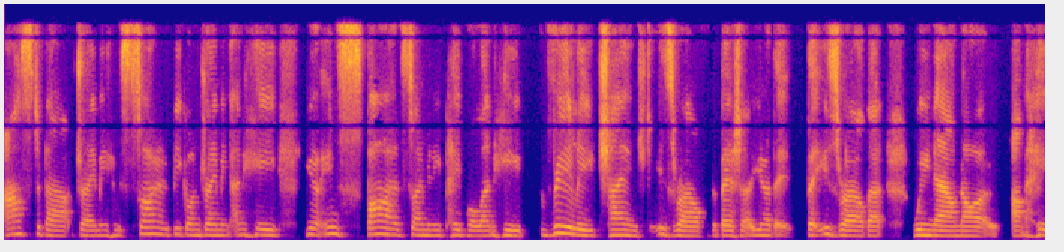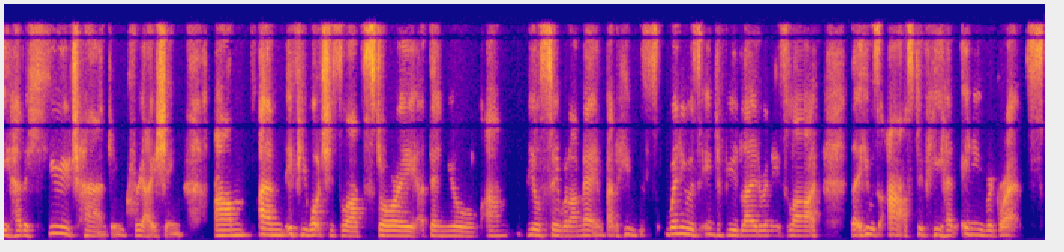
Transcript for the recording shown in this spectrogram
asked about dreaming. He was so big on dreaming, and he, you know, inspired so many people, and he really changed Israel for the better. You know, the the Israel that we now know. Um, he had a huge hand in creating. Um, and if you watch his life story, then you'll um, you'll see what I mean. But he was when he was interviewed later in his life, that he was asked if he had any regrets.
